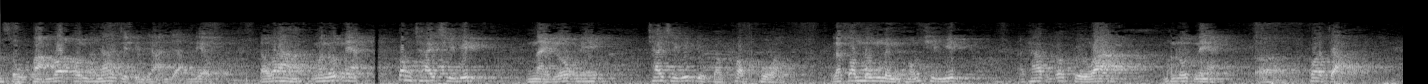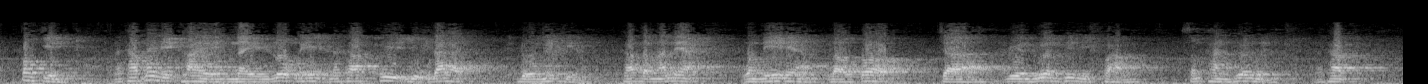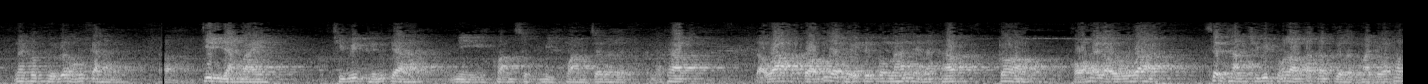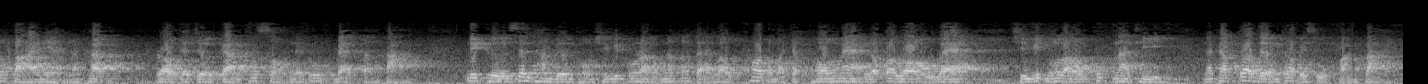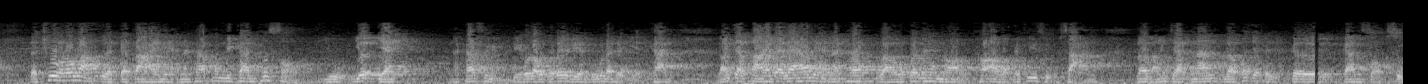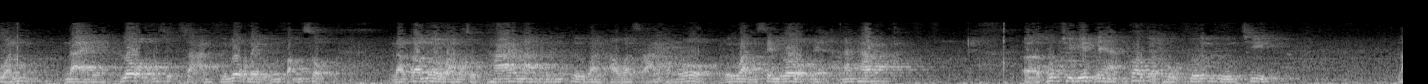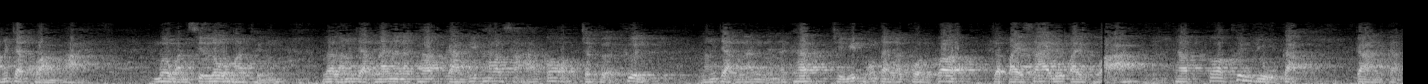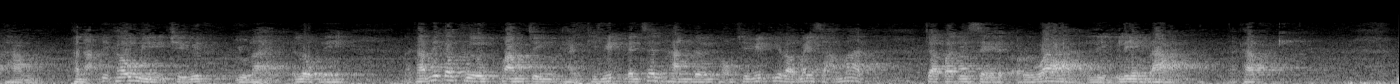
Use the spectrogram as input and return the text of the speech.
สู่ความรอดพ้นทางด้านจิตวิญญาณอย่างเดียว แต่ว่ามนุษย์เนี่ยต้องใช้ชีวิตในโลกนี้ ใช้ชีวิตอยู่กับครอบครัว แล้วก็มุมหนึ่งของชีวิตนะครับ ก็คือว่ามนุษย์เนี่ยก็จะต้องกินนะครับ ไม่มีใครในโลกนี้นะครับที่อยู่ได้โดยไม่กินครับ ดังนั้นเนี่ย วันนี้เนี่ยเราก็จะเรียนเรื่องที่มีความสำคัญเรื่องหนึ่งนะครับ นั่นก็คือเรื่องของการกินอย่างไร ชีวิตถึงจะมีความสุขมีความเจริญนะครับ แต่ว่าก่อนที่จะถึงตรงนั้นเนี่ยนะครับ ก็ขอให้เรารู้ว่าเส้นทางชีวิตของเราตั้งแต่เกิดมาจนกระทั่งตายเนี่ยนะครับ เราจะเจอการทดสอบในรูปแบบต่าง นี่คือเส้นทางเดินของชีวิตของเรานับตั้งแต่เราคลอดออกมาจากท้องแม่ แล้วก็ร้องอุแวะชีวิตของเราทุกนาทีนะครับ ก็เดินเข้าไปสู่ความตาย แต่ช่วงระหว่างเกิดกับตายเนี่ยนะครับ มันมีการทดสอบอยู่เยอะแยะนะครับซึ่งเดี๋ยวเราก็ได้เรียนรู้รายละเอียดกัน หลังจากตายไปแล้วเนี่ยนะครับ เราก็แน่นอนเขาเอาเราไปที่สุสานแล้วหลังจากนั้นเราก็จะไปเกิดการสอบสวนในโลกของสุสานคือโลกในหลุมฝังศพ แล้วก็เมื่อวันสุดท้ายมาถึงคือวันอวสานของโลก หรือวันสิ้นโลกเนี่ยนะครับทุกชีวิตเนี่ยก็จะถูกฟื้นคืนชีพ หลังจากความตาย เมื่อวันสิ้นโลกมาถึง และหลังจากนั้นนะครับ การพิพากษาก็จะเกิดขึ้น หลังจากนั้นเนี่ยนะครับ ชีวิตของแต่ละคนก็จะไปซ้ายหรือไปขวาครับ ก็ขึ้นอยู่กับการกระทำขณะที่เขามีชีวิตอยู่ในโลกนี้ นะครับ นี่ก็คือความจริงแห่งชีวิตเป็นเส้นทางเดินของชีวิตที่เราไม่สามารถจะปฏิเสธหรือว่าหลีกเลี่ยงได้นะครับ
